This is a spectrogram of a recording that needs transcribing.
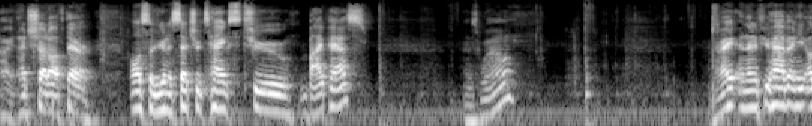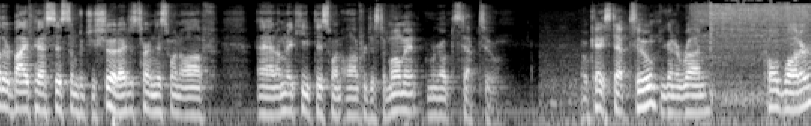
All right, that's shut off there. Also, you're gonna set your tanks to bypass as well. All right, and then if you have any other bypass systems, which you should, I just turned this one off and I'm gonna keep this one on for just a moment. We're gonna go up to step two. Okay, step two, you're gonna run cold water. And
